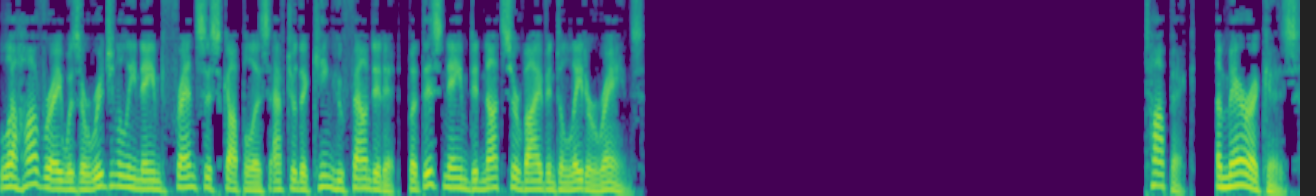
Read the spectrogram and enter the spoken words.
Le Havre was originally named Franciscopolis after the king who founded it, but this name did not survive into later reigns. Americas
